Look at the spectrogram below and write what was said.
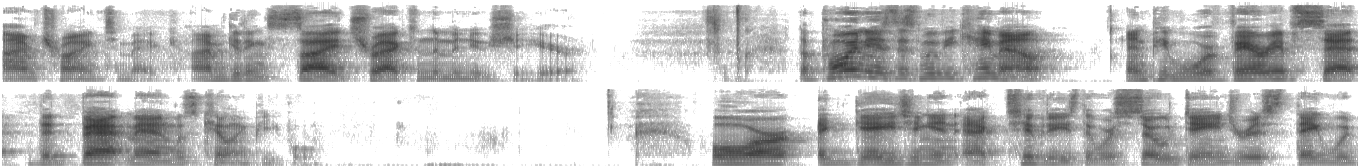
I'm trying to make. I'm getting sidetracked in the minutia here. The point is, this movie came out, and people were very upset that Batman was killing people or engaging in activities that were so dangerous they would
